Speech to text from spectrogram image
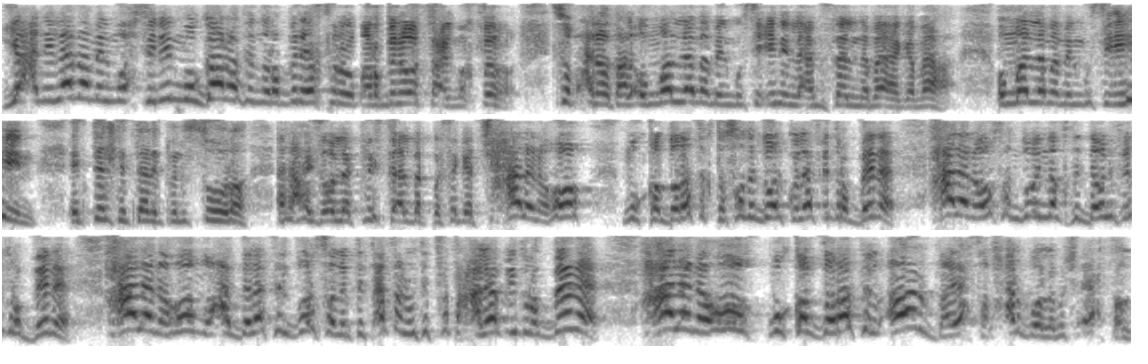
يعني لمم المحسنين مجرد إن ربنا يغفر يبقى ربنا وسع المغفرة. سبحانه وتعالى أمال لمم المسيئين اللي أمثالنا بقى يا جماعة. أمال لمم المسيئين. الثلث الثالث من الصورة. أنا عايز أقول لك لسه قلبك ما سجدش. حالا أهو مقدرات اقتصاد الدول كلها في إيد ربنا. حالا أهو صندوق النقد الدولي في إيد ربنا. حالا أهو معدلات البورصة اللي بتتقفل وتتفتح عليها بايد ربنا. حالا أهو مقدرات الأرض. هيحصل حرب ولا مش هيحصل؟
